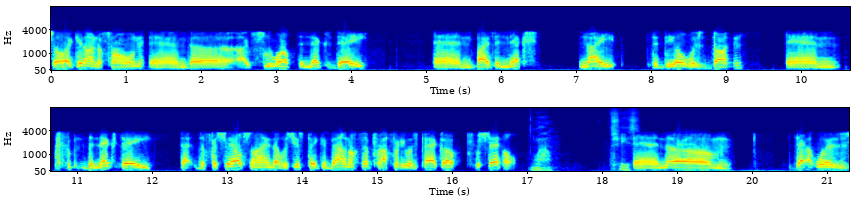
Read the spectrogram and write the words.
So I get on the phone and uh, I flew up the next day, and by the next night, the deal was done, and the next day, that the for sale sign that was just taken down on the property was back up for sale. Wow. Jeez. And um, that was,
